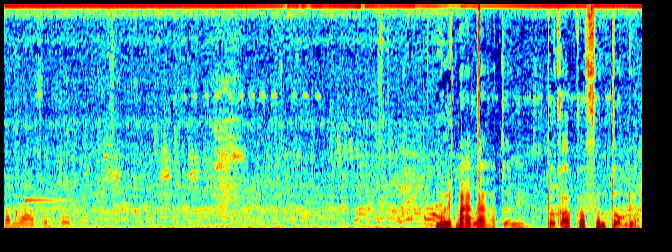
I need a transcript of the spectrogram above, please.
บ้านวาวฝนตกมืดมากแล้วครับตัวนี้ ประกอบกับฝนตกด้วย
